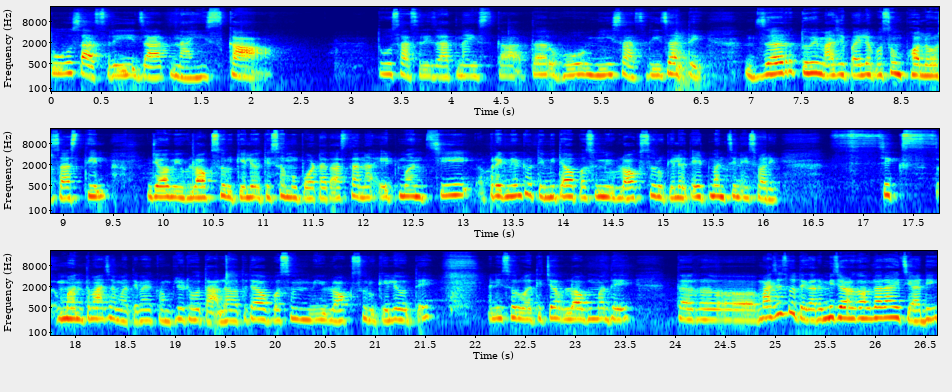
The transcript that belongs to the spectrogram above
तू सासरी जात नाहीस का? तू सासरी जात नाहीस का? तर हो मी सासरी जाते. जर तुम्ही माझे पहिल्यापासून फॉलोअर्स असतील जेव्हा मी व्लॉग सुरू केले होते समूपोटात असताना एट मंथची प्रेग्नेंट होते मी तेव्हापासून मी व्लॉग सुरू केले होते. एट मंथची नाही सॉरी सिक्स मंथ माझ्या मते माझ्या कंप्लीट होत आलं होतं. तेव्हापासून मी व्लॉग सुरू केले होते. आणि सुरुवातीच्या व्लॉगमध्ये तर माझेच होते कारण मी जळगावला राहायचे आधी.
